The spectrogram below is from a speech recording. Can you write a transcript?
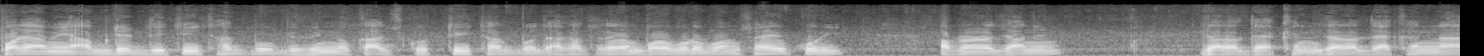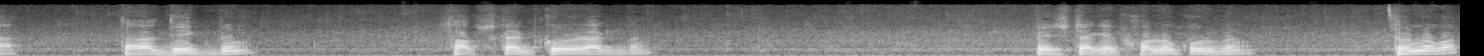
পরে আমি আপডেট দিতেই থাকব, বিভিন্ন কাজ করতেই থাকব, দেখাতে থাকবেন বড় বড় বনসাইও করি, আপনারা জানেন। যারা দেখেন যারা দেখেন না, তারা দেখবেন। সাবস্ক্রাইব করে রাখবেন। পেজটাকে ফলো করবেন। ধন্যবাদ।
